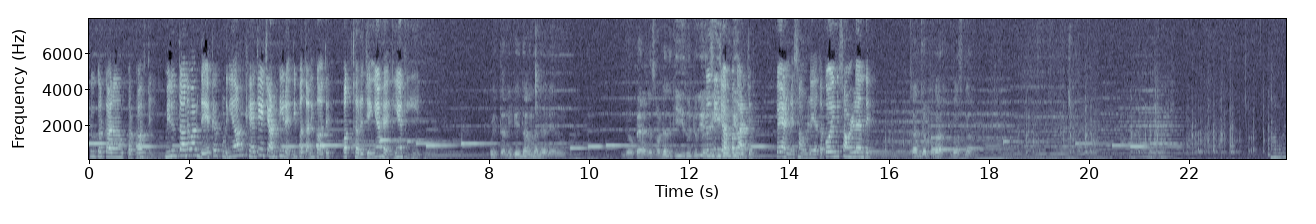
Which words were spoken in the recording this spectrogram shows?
ਸ਼ੁਕਰ ਕਰਨ ਉੱਪਰ ਘਲਤੇ ਮੈਨੂੰ ਤਾਂ ਉਹਨਾਂ ਵੱਲ ਦੇਖ ਕੇ ਕੁੜੀਆਂ ਨੂੰ ਖੇਚੇ ਚੜਦੀ ਰਹਿੰਦੀ ਪਤਾ ਨਹੀਂ ਕਾਤੇ ਪੱਥਰ ਜਿਹੀਆਂ ਹੈਗੀਆਂ ਕੀ ਹੈ। ਕੋਈ ਇਦਾਂ ਨਹੀਂ ਕਹਿੰਦਾ ਹੁੰਦਾ ਨਿਆਣਿਆਂ ਨੂੰ। ਜੋ ਭੈਣ ਨੇ ਸੁਣ ਲਿਆ ਤਾਂ ਕੀ ਸੋਚੂਗੀ ਅਗਲੀ ਤੁਸੀਂ ਕੀ ਚੁੱਪ ਕਹੂਗੀ ਕਰ ਜਾਓ। ਭੈਣ ਨੇ ਸੁਣ ਲਿਆ ਤਾਂ ਕੋਈ ਨਹੀਂ ਸੁਣ ਲੈਂਦੇ। ਚੱਲ ਚੁੱਪ ਕਰ ਬਸ ਕਰ। ਹਲੋ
